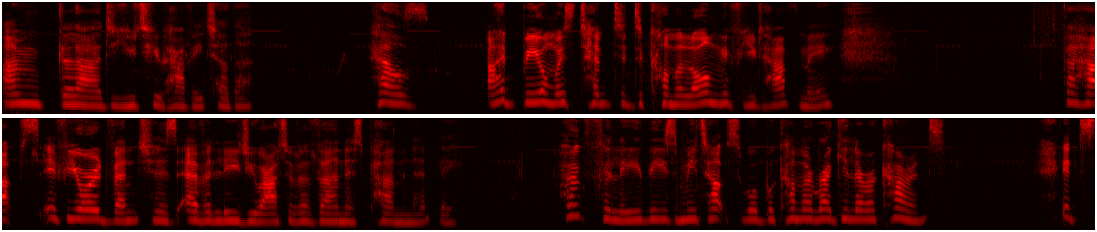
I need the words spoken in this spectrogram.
I'm glad you two have each other. Hells, I'd be almost tempted to come along if you'd have me. Perhaps if your adventures ever lead you out of Avernus permanently. Hopefully, these meetups will become a regular occurrence. It's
